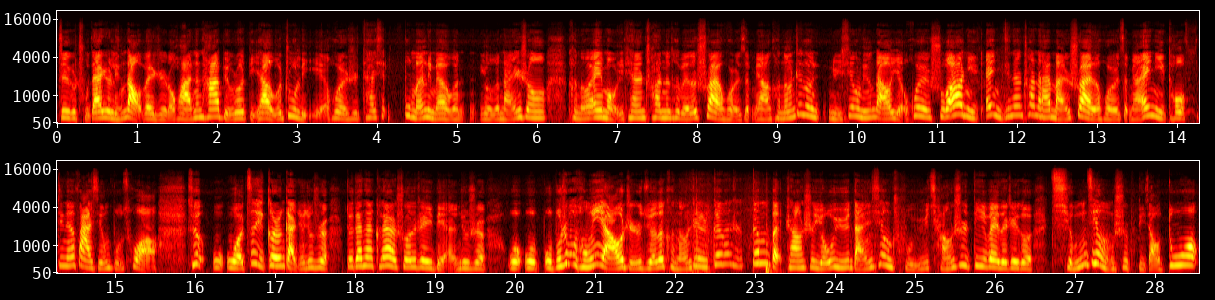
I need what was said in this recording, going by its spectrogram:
这个处在这个领导位置的话，那她比如说底下有个助理，或者是她部门里面有个有个男生，可能哎某一天穿的特别的帅或者怎么样，可能这个女性领导也会说啊你哎你今天穿的还蛮帅的或者怎么样，哎你头今天发型不错啊，所以我我自己个人感觉就是对刚才 Claire 说的这一点，点就是我我我不是不同意啊，我只是觉得可能这个根根本上是由于男性处于强势地位的这个情境是比较多，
